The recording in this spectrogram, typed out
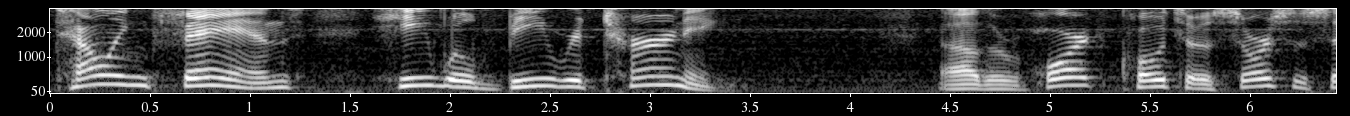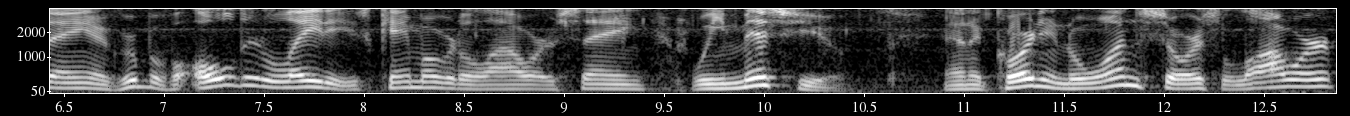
telling fans he will be returning. Uh, the report quotes a sources saying a group of older ladies came over to Lauer saying, We miss you. And according to one source, Lauer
